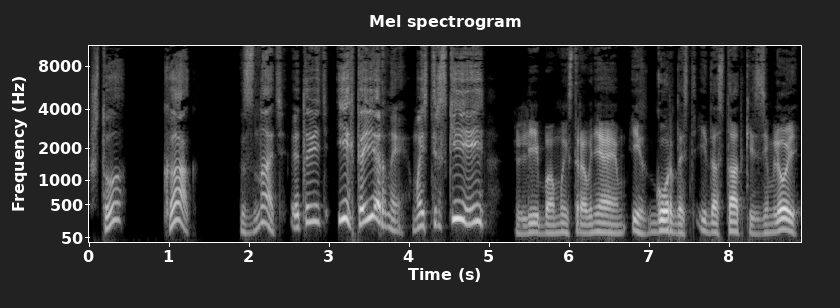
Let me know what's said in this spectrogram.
«Что? Как? Знать, это ведь их таверны, мастерские Либо мы сравняем их гордость и достатки с землей,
